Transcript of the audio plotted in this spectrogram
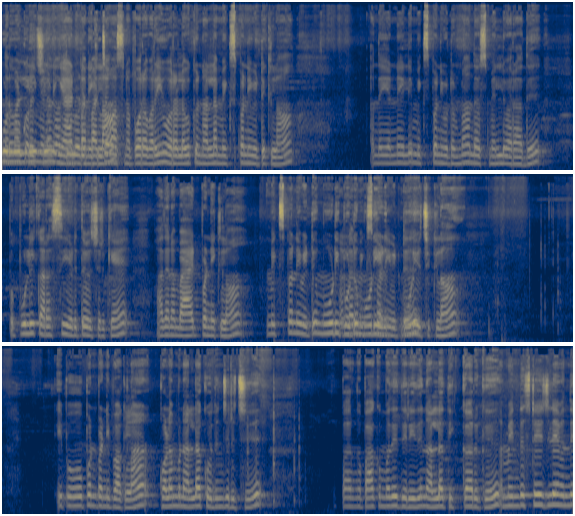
கூடவே குறைச்சி நீங்கள் ஆட் பண்ணிக்கலாம். வாசனை போகிற வரையும் ஓரளவுக்கு நல்லா மிக்ஸ் பண்ணி விட்டுக்கலாம். அந்த எண்ணெயிலே மிக்ஸ் பண்ணி விட்டோம்னா அந்த ஸ்மெல் வராது. இப்போ புளி கரைசி எடுத்து வச்சுருக்கேன். அதை நம்ம ஆட் பண்ணிக்கலாம். மிக்ஸ் பண்ணி விட்டு மூடி போட்டு மூடி பண்ணி விட்டு மூடி வச்சுக்கலாம். இப்போ ஓப்பன் பண்ணி பார்க்கலாம். குழம்பு நல்லா கொதிஞ்சிருச்சு. பாருங்கள் பார்க்கும்போதே தெரியுது நல்லா திக்காக இருக்குது நம்ம இந்த ஸ்டேஜ்லேயே வந்து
